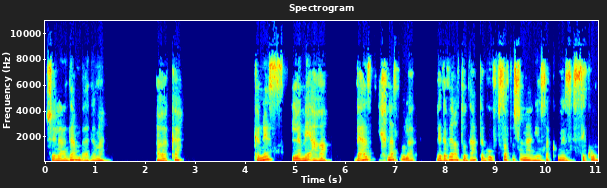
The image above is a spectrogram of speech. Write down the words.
של האדם באדמה, הרכה. כנס למערה, ואז נכנסנו לדבר על תודעת הגוף. סוף השנה אני עושה כמו איזה סיכום.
